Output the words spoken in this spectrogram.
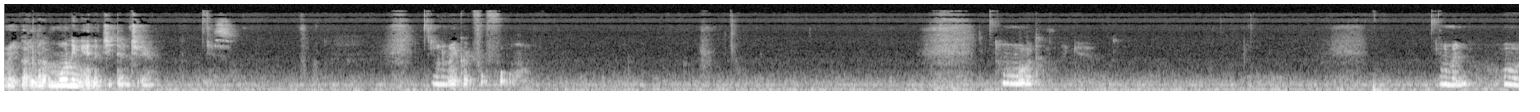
Oh, you got a lot of morning energy, don't you? Yes. What am I grateful for? Oh, darling. What am I? Oh.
